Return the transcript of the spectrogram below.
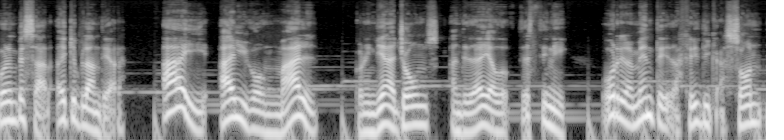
por empezar, hay que plantear, ¿hay algo mal con Indiana Jones and the Dial of Destiny? ¿O realmente las críticas son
